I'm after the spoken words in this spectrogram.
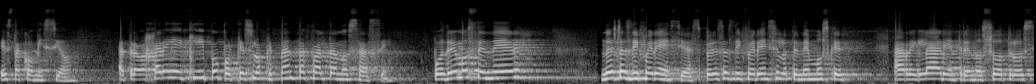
esta comisión, a trabajar en equipo porque es lo que tanta falta nos hace. Podremos tener nuestras diferencias, pero esas diferencias lo tenemos que arreglar entre nosotros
